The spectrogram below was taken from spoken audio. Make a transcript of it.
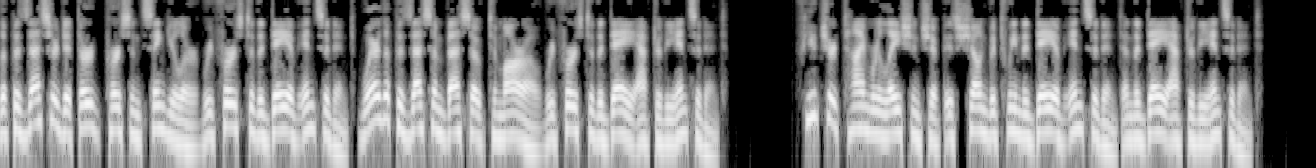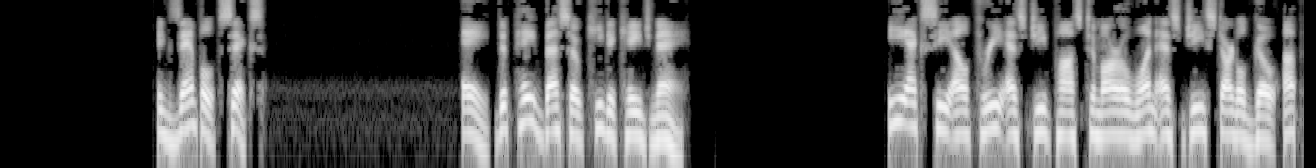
the possessor de third-person singular refers to the day of incident, where the possessum beso tomorrow refers to the day after the incident. Future time relationship is shown between the day of incident and the day after the incident. Example 6 A. De pay beso kita cage ne. EXCL 3 SG pos tomorrow 1 SG startled go, up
